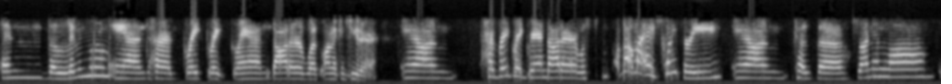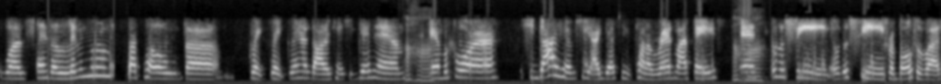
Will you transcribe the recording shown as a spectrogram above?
in the living room, and her great great granddaughter was on the computer, and her great great granddaughter was about my age, 23, and because the son in law was in the living room, I told the great great granddaughter, can she get him? Uh-huh. And before she got him, she I guess she kind of read my face, and Uh-huh. it was a scene. It was a scene for both of us.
